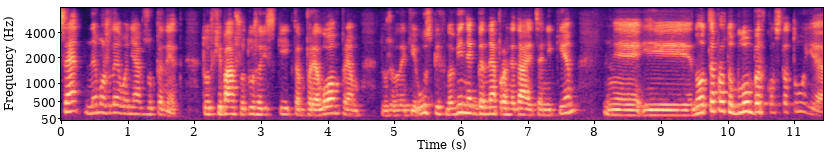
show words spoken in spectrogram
це неможливо ніяк зупинити. Тут хіба що дуже різкий там перелом, прям дуже великий успіх, але він якби не проглядається ніким. Е, І ну це просто Блумберг констатує.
